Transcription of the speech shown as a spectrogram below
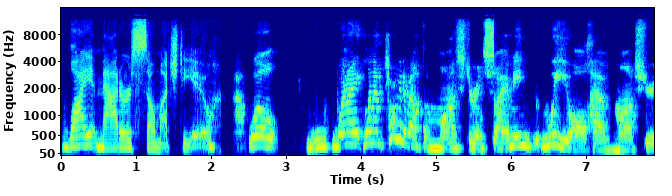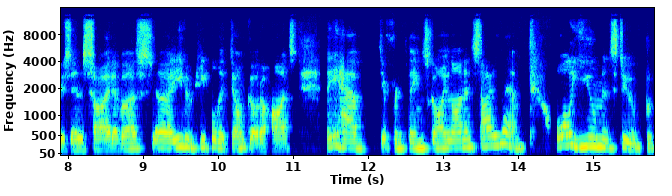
why it matters so much to you. Well, when I when I'm talking about the monster inside, I mean we all have monsters inside of us. Uh, even people that don't go to haunts, they have different things going on inside of them. All humans do, but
